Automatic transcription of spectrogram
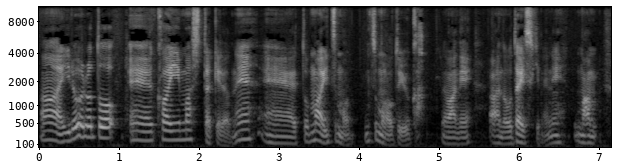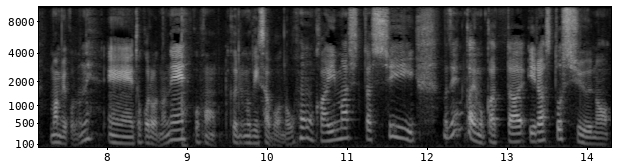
あいろいろと、えー、買いましたけどね。えっ、ー、と、まあ、いつも、いつものというか、はね、あの、大好きなね、ま、まめこのね、えー、ところのね、5本、麦サボの5本を買いましたし、前回も買ったイラスト集の、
